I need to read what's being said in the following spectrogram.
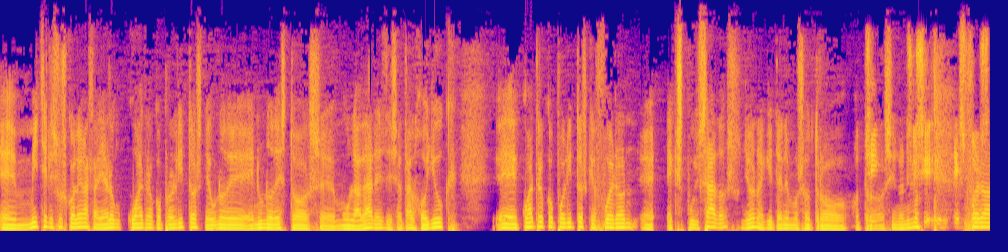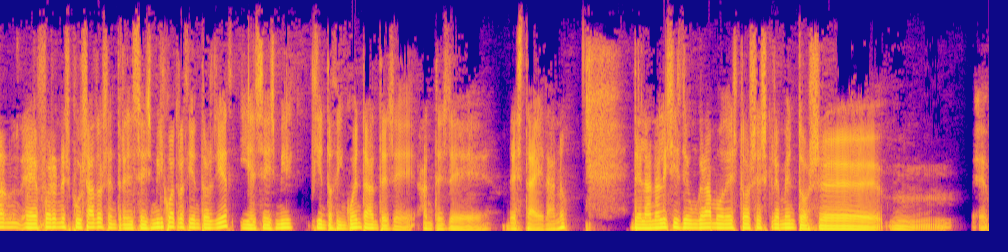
Eh, Mitchell y sus colegas hallaron cuatro coprolitos de uno de, en uno de estos eh, muladares de Satalhoyuk, eh, cuatro coprolitos que fueron eh, expulsados. John, aquí tenemos otro, otro Sí, sinónimo sí, sí, expulsados. fueron, fueron expulsados entre el 6410 y el 6150 antes de, antes de, de esta era, ¿no? Del análisis de un gramo de estos excrementos eh,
